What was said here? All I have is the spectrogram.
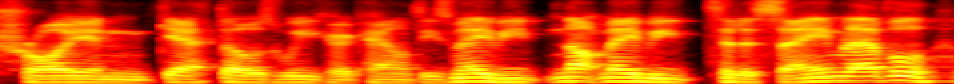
try and get those weaker counties, maybe not maybe to the same level,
